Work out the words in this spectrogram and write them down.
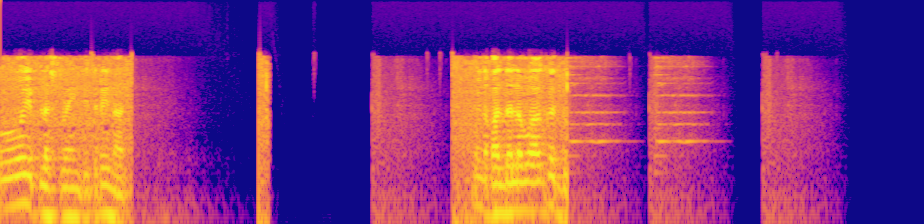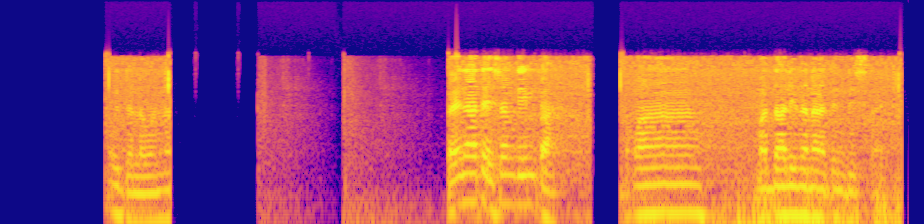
Uy, plus 23 natin. Uy, nakadalawa agad. Uy, dalawa na. Kaya natin, isang game pa. Baka madali na natin this time.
